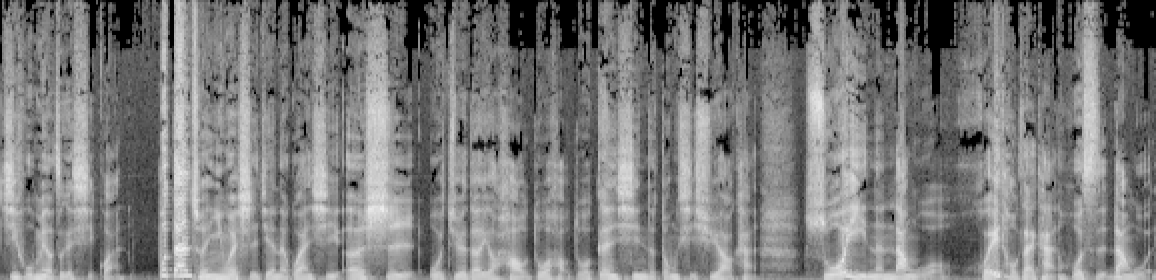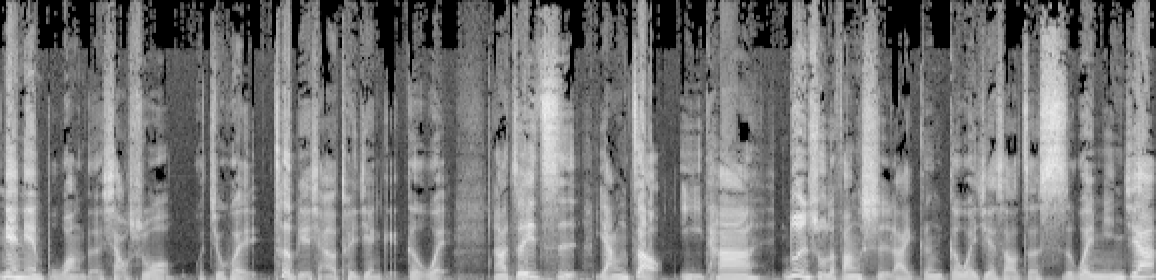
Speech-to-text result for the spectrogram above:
几乎没有这个习惯，不单纯因为时间的关系，而是我觉得有好多好多更新的东西需要看，所以能让我。回头再看，或是让我念念不忘的小说，我就会特别想要推荐给各位。啊，这一次杨照以他论述的方式来跟各位介绍这十位名家，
